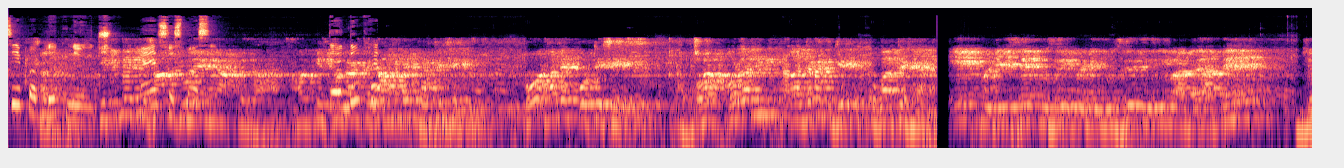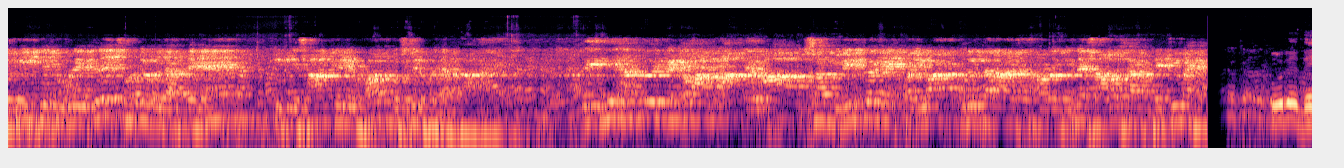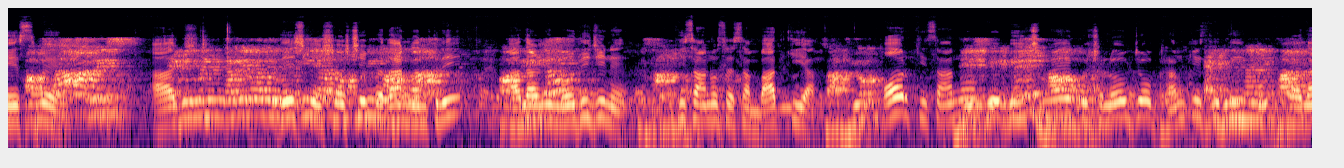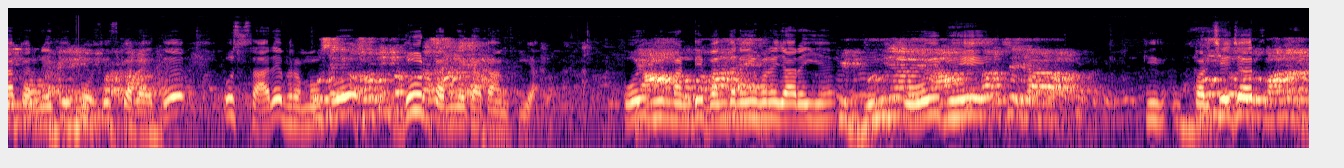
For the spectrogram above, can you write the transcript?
Varanasi public news मैं Sushma Singh. Tendulkar four hundred forty six organic अदरक उगाते हैं। एक पीढ़ी से दूसरी पीढ़ी दूसरी तीसरी बातें आते हैं। ज़मीन के टुकड़े इतने छोटे हो जाते हैं कि किसान के लिए बहुत मुश्किल हो जाता है। आप सब मिलकर एक परिवार पूरी तरह और इतने सालों से आप खेती में हैं। पूरे देश में आज देश के यशस्वी प्रधानमंत्री आदरणीय मोदी जी ने किसानों से संवाद किया और किसानों के बीच में कुछ लोग जो भ्रम की स्थिति पैदा करने की कोशिश कर रहे थे, उस सारे भ्रमों को दूर करने का काम किया। कोई भी मंडी बंद नहीं होने जा रही है। कोई भी कि परचेजर,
